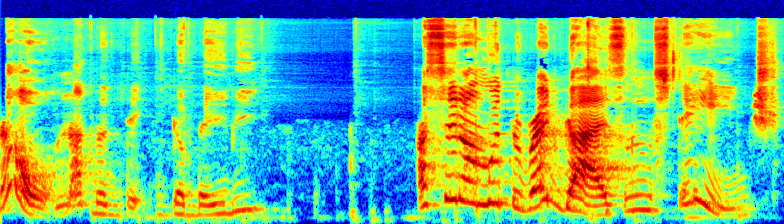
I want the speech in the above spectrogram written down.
No, not the the baby. I sit on with the red guys on the stage.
